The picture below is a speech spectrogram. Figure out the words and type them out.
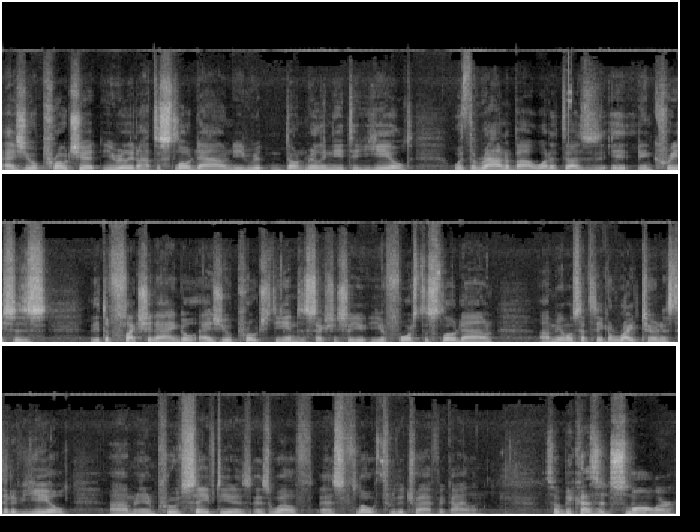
As you approach it, you really don't have to slow down. You re don't really need to yield. With the roundabout, what it does is it increases the deflection angle as you approach the intersection. So you, are forced to slow down. Um, you almost have to take a right turn instead of yield. Um, it improves safety as, as well as flow through the traffic island. So because it's smaller,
